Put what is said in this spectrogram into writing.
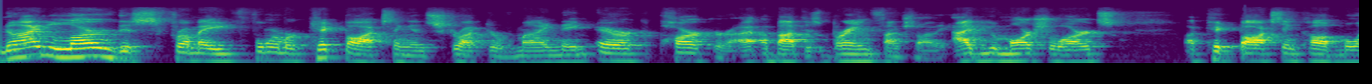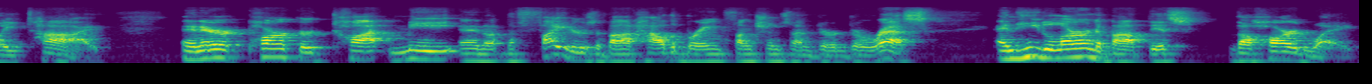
Now, I learned this from a former kickboxing instructor of mine named Eric Parker uh, about this brain functionality. I do martial arts, a kickboxing called Muay Thai. And Eric Parker taught me and uh, the fighters about how the brain functions under duress. And he learned about this the hard way.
